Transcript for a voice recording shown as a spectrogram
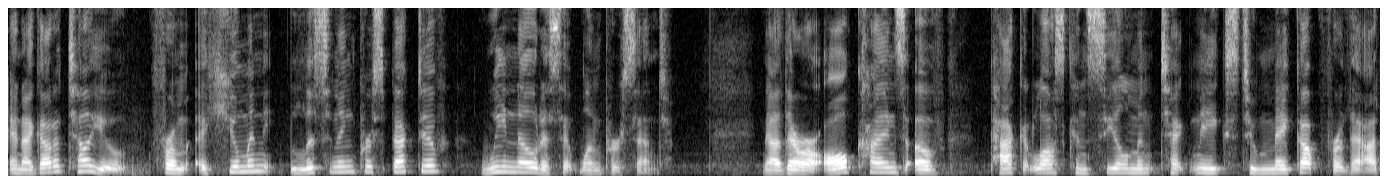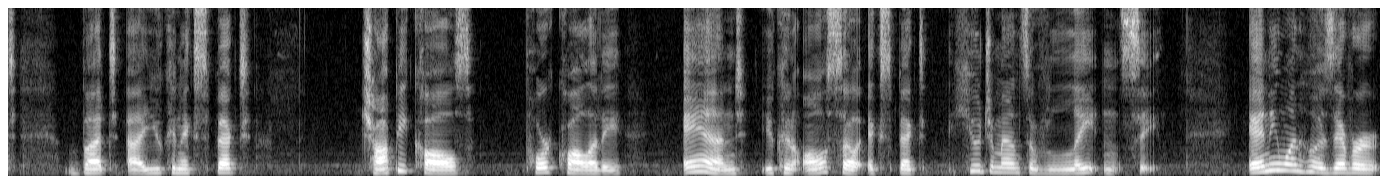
and I got to tell you, from a human listening perspective, we notice at 1%. Now, there are all kinds of packet loss concealment techniques to make up for that, but uh, you can expect choppy calls, poor quality, and you can also expect huge amounts of latency. Anyone who has ever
